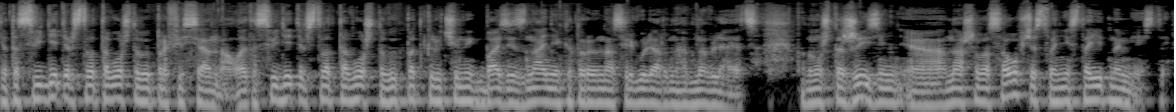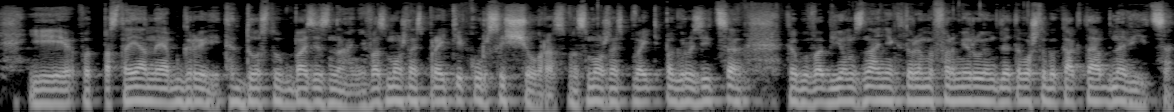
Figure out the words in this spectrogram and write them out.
Это свидетельство того, что вы профессионал. Это свидетельство того, что вы подключены к базе знаний, которая у нас регулярно обновляется. Потому что жизнь э, нашего сообщества не стоит на месте. И вот постоянный апгрейд, доступ к базе знаний, возможность пройти курс еще раз, возможность погрузиться как бы, в объем знаний, которые мы формируем для для того, чтобы как-то обновиться.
